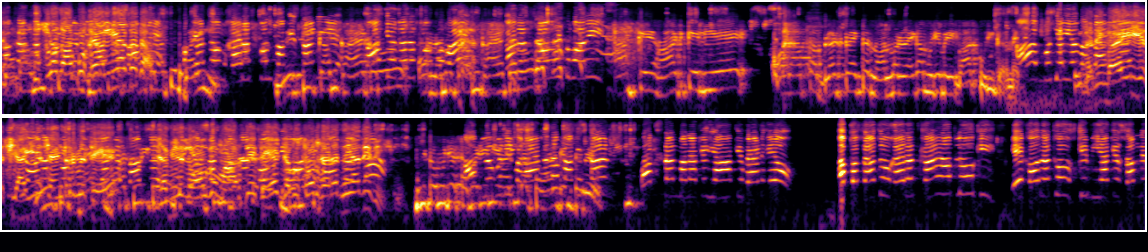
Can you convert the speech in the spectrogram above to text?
उस वक्त आपको ख्याल नहीं आता था क्या तुम गैरतमंद पाकिस्तानी कम है खाया कहाँ करो के और गैरतमंद नमक भाई कम खाया करो। गैरत कहाँ है तुम्हारी आपके हार्ट के लिए और आपका ब्लड प्रेशर नॉर्मल रहेगा मुझे मेरी बात पूरी करने दें। आप मुझे ये बताइए भाई ये सीआईए सेंटर में थे। जब ये लोगों को मारते थे जब उस वक्त नहीं आती थी। तो मुझे समझ ही नहीं आ रही पाकिस्तान पाकिस्तान बना के यहाँ आके बैठ गए हो। अब बता दो गैरत कहाँ है आप लोगों की? एक औरत को उसके मियाँ के सामने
